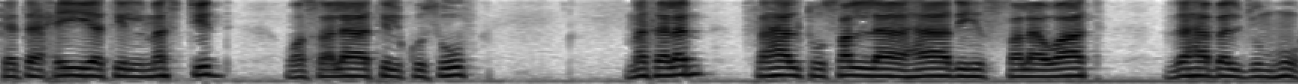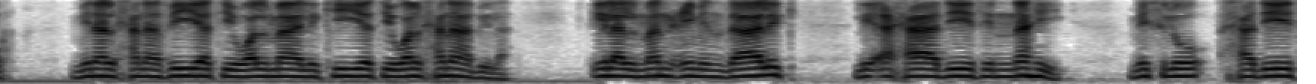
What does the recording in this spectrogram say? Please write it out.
كتحية المسجد وصلاة الكسوف مثلا فهل تصلى هذه الصلوات؟ ذهب الجمهور من الحنفية والمالكية والحنابلة إلى المنع من ذلك لأحاديث النهي مثل حديث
